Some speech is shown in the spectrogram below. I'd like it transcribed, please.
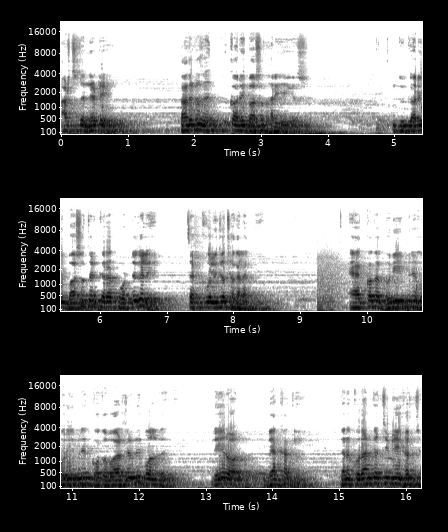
আসছে নেটে। তাদের কাছে কারি বাসাত হারিয়ে গেছে। কিন্তু কারি বাসাতের কিরাত পড়তে গেলে তার কলিতে থাকা লাগবে। এক কথা ঘুরিয়ে ফিরে ঘুরিয়ে ফিরে কতবার যে বলবেন? এর ব্যাখ্যা কী? যেন কোরআনকে চিবিয়ে খাচ্ছে।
